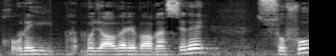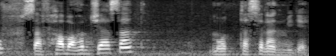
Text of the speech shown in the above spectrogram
خونه مجاور با مسجد صفوف صفحه با هم چی هستند؟ متصلند میگه.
